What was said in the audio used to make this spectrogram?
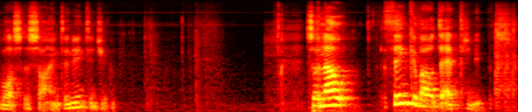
was assigned an integer. So now think about the attributes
